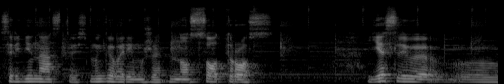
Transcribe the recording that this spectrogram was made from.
среди нас, то есть мы говорим уже nosotros. Если э,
